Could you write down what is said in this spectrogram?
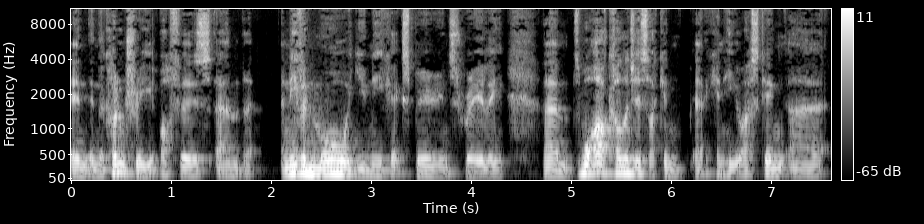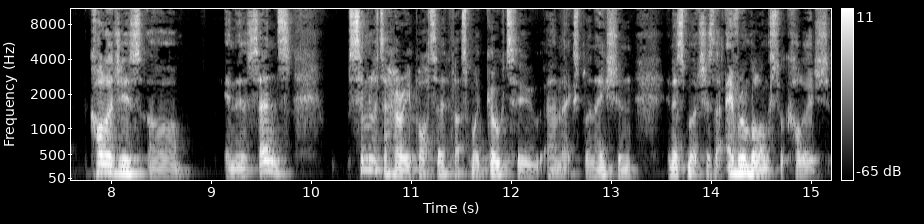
in, in the country offers um, an even more unique experience. Really, um, so what are colleges? I can I can hear you asking. Uh, colleges are, in a sense, similar to Harry Potter. That's my go-to um, explanation. In as much as that everyone belongs to a college,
